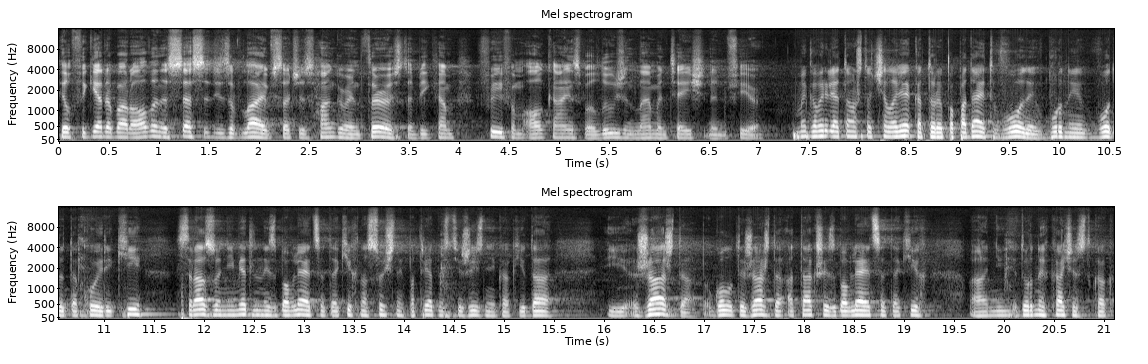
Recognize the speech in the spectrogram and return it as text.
he'll forget about all the necessities of life, such as hunger and thirst, and become free from all kinds of illusion, lamentation, and fear. Мы говорили о том, что человек, который попадает в воды, в бурные воды такой реки, сразу немедленно избавляется от таких насущных потребностей жизни, как еда и жажда, голод и жажда, а также избавляется от таких а, дурных качеств, как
